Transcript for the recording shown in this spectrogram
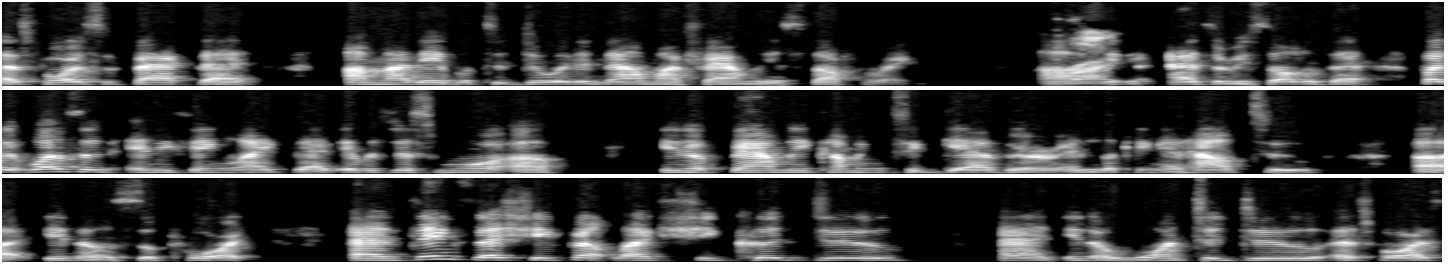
right. as far as the fact that I'm not able to do it and now my family is suffering. Uh, right. you know, as a result of that. But it wasn't anything like that. It was just more of you know, family coming together and looking at how to, uh, you know, support and things that she felt like she could do and, you know, want to do as far as,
